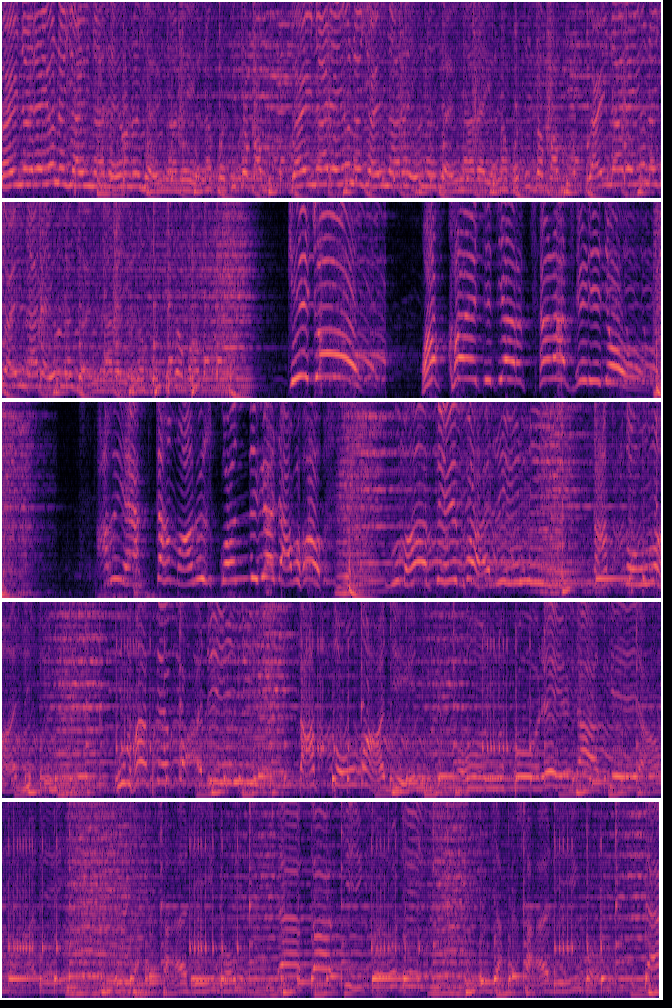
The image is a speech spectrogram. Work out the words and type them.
জয় নারায়ণ জয় নারায়ণ জয় নারায়ণ পতিত পাবো। জয় নারায়ণ জয় নারায়ণ জয় নারায়ণ পতিত পাবো। জয় নারায়ণ জয় নারায়ণ জয় নারায়ণ পতিত পাবো। কি যোগ? অক্ষয় তৃতীয়ার ছেঁড়া ছিড়ি যোগ। আমি একটা মানুষ কোন দিকে যাব? ঘুমাতে পারিনি, তা তো মাঝি ঘুমাতে পারিনি, তা তো মাঝি ফোন করে ডাকে আমারে করে যা সারিব,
